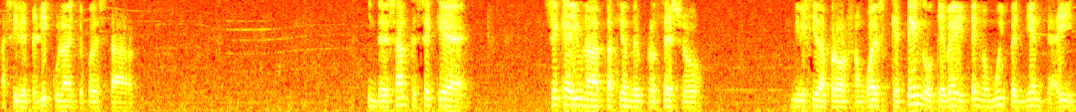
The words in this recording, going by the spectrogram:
así de película que puede estar interesante. Sé que sé que hay una adaptación del proceso dirigida por Orson Welles que tengo que ver y tengo muy pendiente ahí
